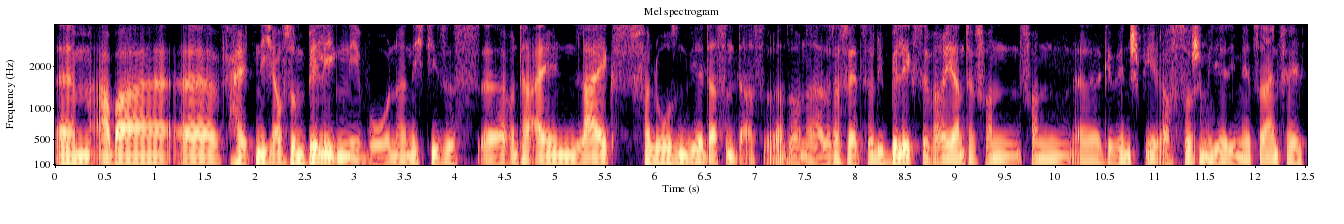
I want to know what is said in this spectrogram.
ähm, aber äh, halt nicht auf so einem billigen Niveau, ne? Nicht dieses äh, unter allen Likes verlosen wir das und das oder so, ne? Also das wäre jetzt so die billigste Variante von, von äh, Gewinnspiel auf Social Media, die mir jetzt so einfällt.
